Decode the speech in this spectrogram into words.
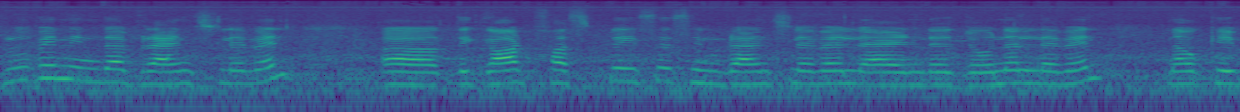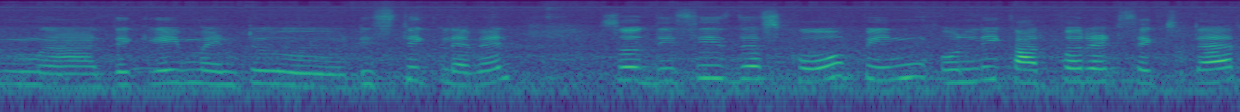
proven in the branch level. Uh, they got first places in branch level and uh, zonal level. Now came uh, they came into district level. So this is the scope in only corporate sector.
